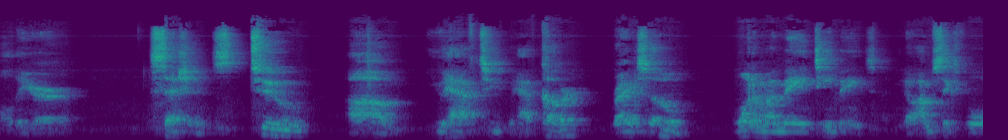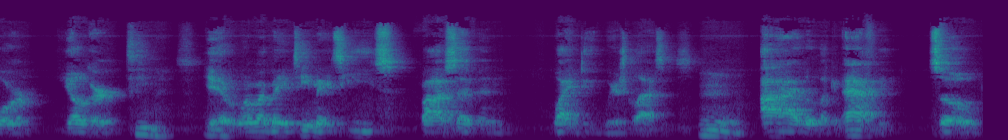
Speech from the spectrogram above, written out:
all of your sessions. Two, um, you have to have cover, right? So one of my main teammates, you know, I'm 6'4", younger, Teammates. yeah, one of my main teammates, he's five seven, white dude, wears glasses. Mm. I look like an athlete. So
